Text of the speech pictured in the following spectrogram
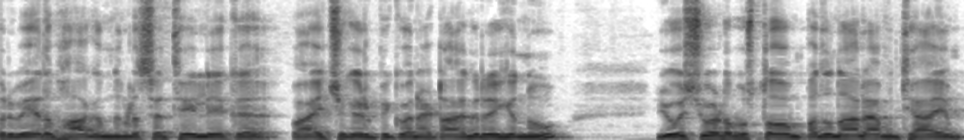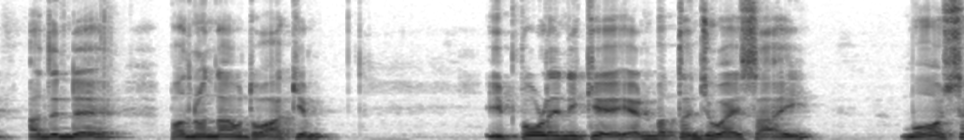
ഒരു വേദഭാഗം നിങ്ങളുടെ ശ്രദ്ധയിലേക്ക് വായിച്ചു കേൾപ്പിക്കുവാനായിട്ട് ആഗ്രഹിക്കുന്നു. യോശുവയുടെ പുസ്തകം പതിനാലാം അധ്യായം അതിന്റെ പതിനൊന്നാമത്തെ വാക്യം. ഇപ്പോൾ എനിക്ക് എൺപത്തഞ്ച് വയസ്സായി. മോശ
